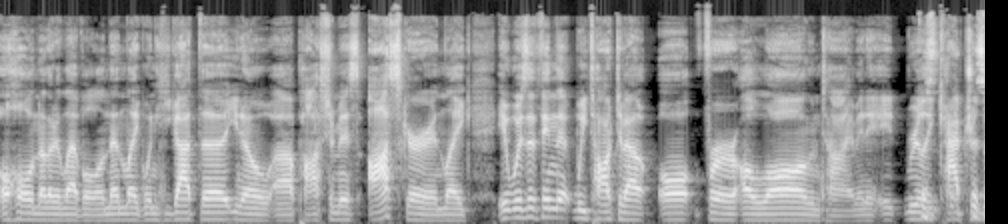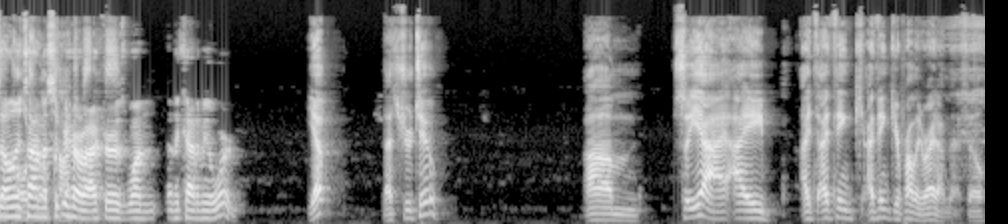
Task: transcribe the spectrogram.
a whole nother level. And then like when he got the you know uh, posthumous oscar and like it was a thing that we talked about all for a long time. And it, it really it's, captured it's the, the only time a superhero actor has won an academy award. Yep. That's true too. Um so yeah i i i think i think you're probably right on that phil.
